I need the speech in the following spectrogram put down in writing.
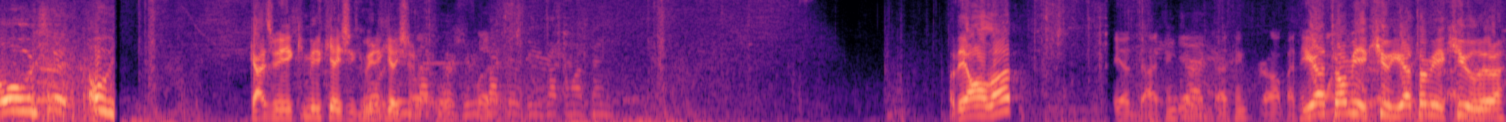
Oh shit! Oh Guys, we need communication. Communication. Are they all up? Yeah, I think they're. I think they're up. I think You gotta throw me a Q. You gotta throw me a Q, Luda.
